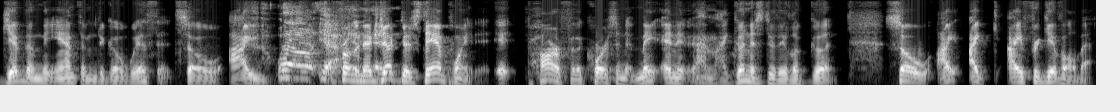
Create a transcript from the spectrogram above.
Give them the anthem to go with it. So I Well, yeah. from an objective standpoint, it par for the course, and it may and it, oh my goodness, do they look good? So I I I forgive all that.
